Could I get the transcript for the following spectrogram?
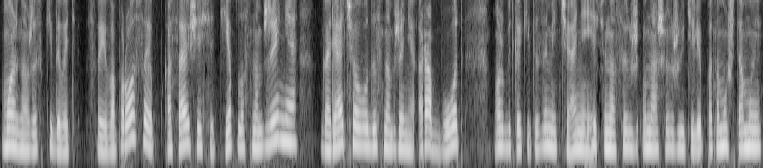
Можно уже скидывать свои вопросы, касающиеся теплоснабжения, горячего водоснабжения, работ, может быть, какие-то замечания есть у нас у наших жителей, потому что мы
